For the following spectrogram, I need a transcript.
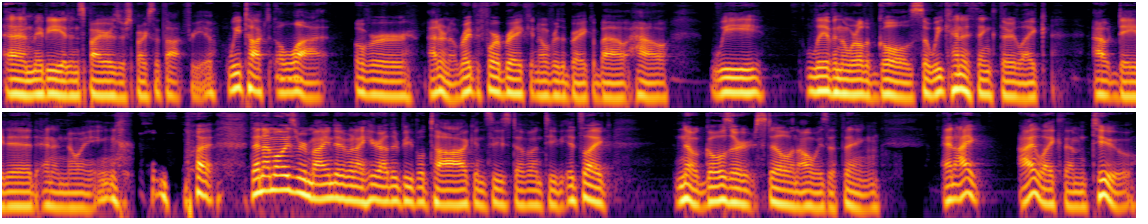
and maybe it inspires or sparks a thought for you. We talked a lot over, I don't know, right before break and over the break about how we live in the world of goals. So we kind of think they're like outdated and annoying. but then I'm always reminded when I hear other people talk and see stuff on TV, it's like, no, goals are still and always a thing. And I I like them too.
